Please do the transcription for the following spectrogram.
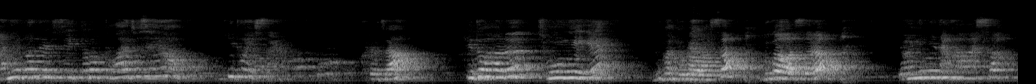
아내가 될 수 있도록 도와주세요. 기도했어요. 그러자 기도하는 종에게 누가 돌아왔어? 누가 왔어요? 여인이 다가왔어.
